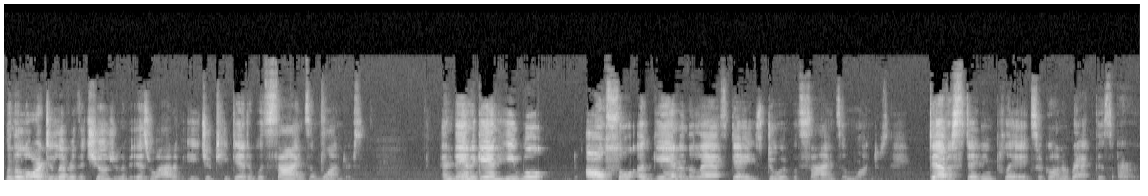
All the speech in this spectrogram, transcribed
When the Lord delivered the children of Israel out of Egypt, he did it with signs and wonders. And then again, he will also again in the last days do it with signs and wonders. Devastating plagues are going to rack this earth.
